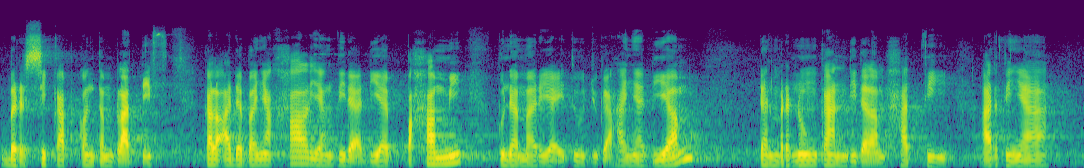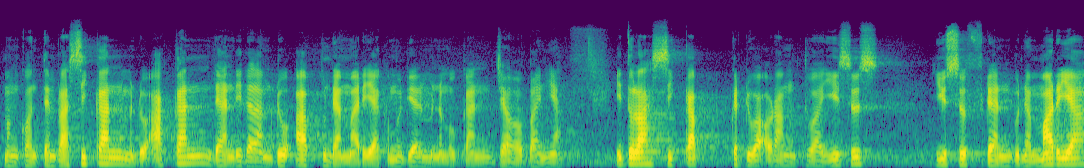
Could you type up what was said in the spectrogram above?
bersikap kontemplatif. Kalau ada banyak hal yang tidak dia pahami, Bunda Maria itu juga hanya diam dan merenungkan di dalam hati. Artinya mengkontemplasikan, mendoakan, dan di dalam doa Bunda Maria kemudian menemukan jawabannya. Itulah sikap kedua orang tua Yesus, Yusuf dan Bunda Maria,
